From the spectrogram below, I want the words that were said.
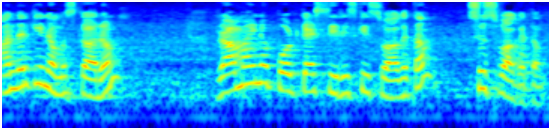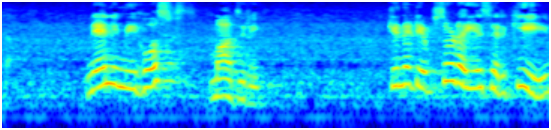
అందరికీ నమస్కారం. రామాయణ పోడ్కాస్ట్ సిరీస్కి స్వాగతం సుస్వాగతం. నేను మీ హోస్ట్ మాధురి. కిందటి ఎపిసోడ్ అయ్యేసరికి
